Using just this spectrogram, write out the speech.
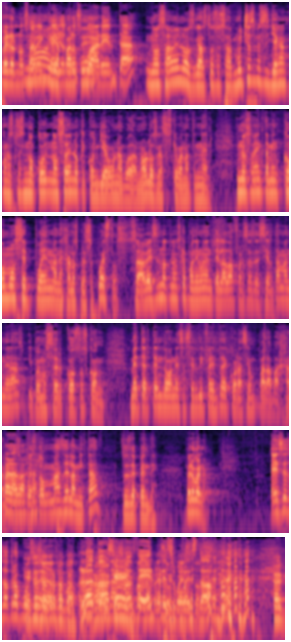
Pero no saben No, que hay aparte- otros 40. No saben los gastos, o sea, muchas veces llegan con nosotros y no, no saben lo que conlleva una boda, ¿no? Los gastos que van a tener. Y no saben también cómo se pueden manejar los presupuestos. O sea, a veces no tenemos que poner un entelado a fuerzas de cierta manera y podemos hacer costos con meter tendones, hacer diferente decoración para bajar Para el presupuesto más de la mitad. Entonces depende. Pero bueno, ese es otro punto. Ese es de otro punto. Lo otro Ah, del presupuesto. Ok.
